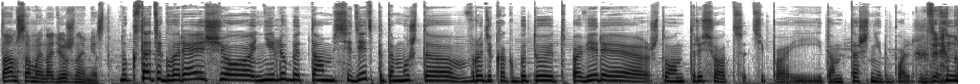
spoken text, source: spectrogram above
Там самое надежное место. Ну, кстати говоря, еще не любят там сидеть, потому что вроде как бытует поверье, что он трясется, типа, и там тошнит больше. Да, ну,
